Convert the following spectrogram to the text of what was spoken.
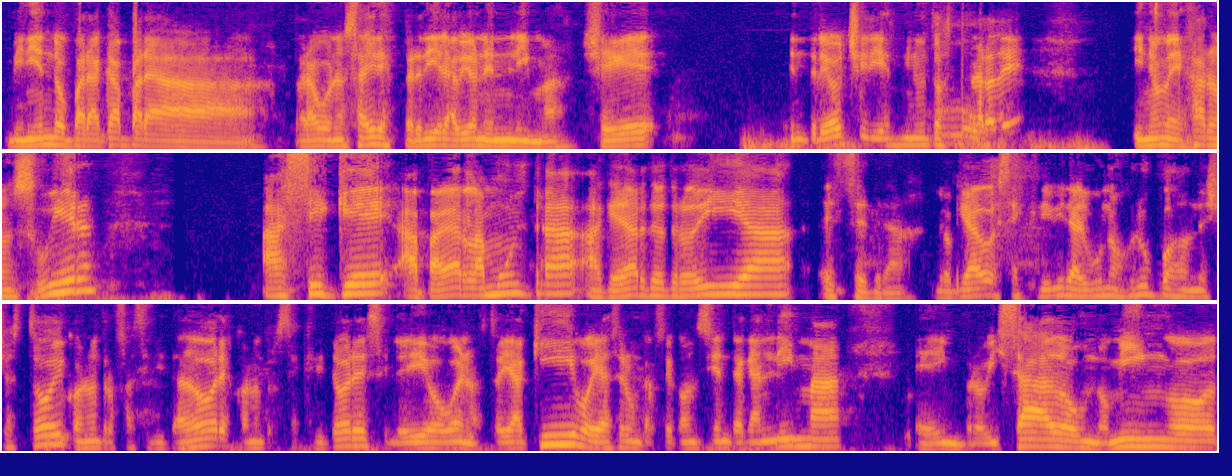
viniendo para acá, para, para Buenos Aires, perdí el avión en Lima. Llegué entre 8 y 10 minutos tarde y no me dejaron subir Así que a pagar la multa, a quedarte otro día, etcétera. Lo que hago es escribir algunos grupos donde yo estoy, con otros facilitadores, con otros escritores, y le digo, bueno, estoy aquí, voy a hacer un café consciente acá en Lima, eh, improvisado, un domingo,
